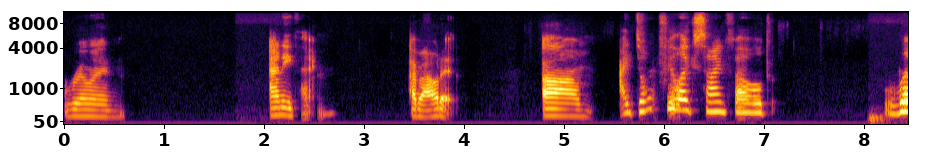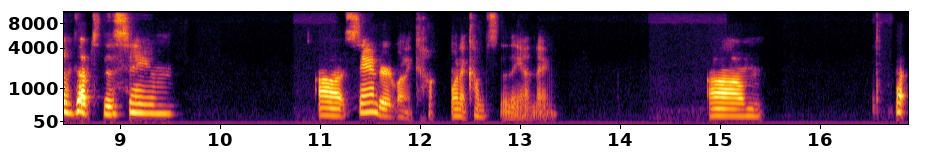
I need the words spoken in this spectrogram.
ruin anything about it. Um I don't feel like Seinfeld lived up to the same uh, standard when it com- when it comes to the ending. Um, but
